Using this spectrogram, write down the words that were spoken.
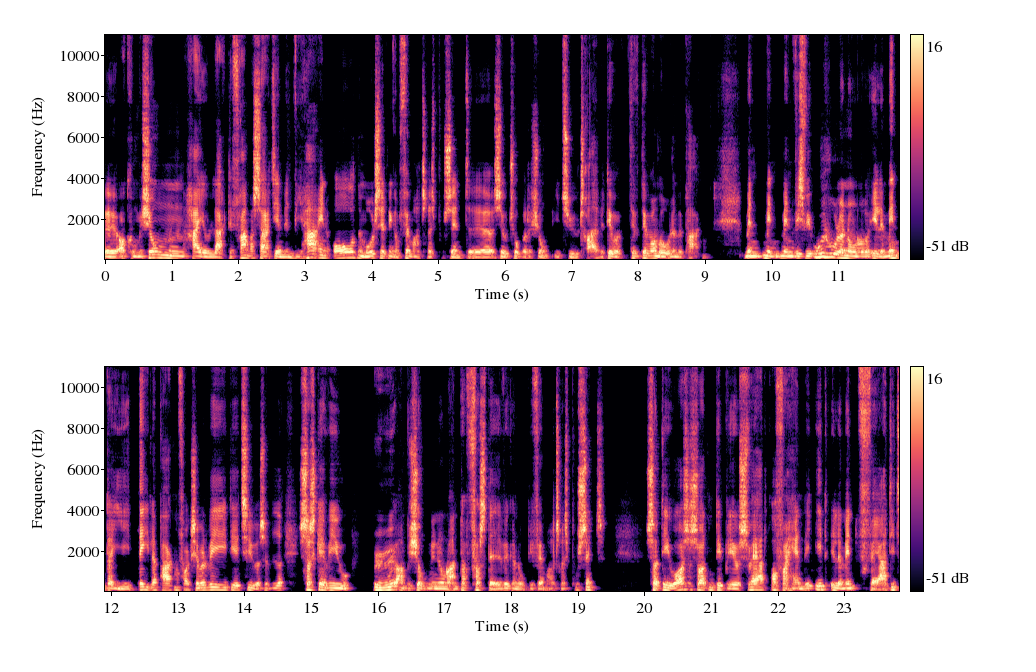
øh, og kommissionen har jo lagt det frem og sagt, jamen vi har en overordnet målsætning om 55% øh, CO2-reduktion i 2030. Det var, det, det var målet med pakken. Men, men, men hvis vi udhuler nogle elementer i en del af pakken, for eksempel VE-direktiv osv., så, så skal vi jo øge ambitionen i nogle andre for stadigvæk at nå de 55 procent. Så det er jo også sådan, det bliver jo svært at forhandle et element færdigt,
